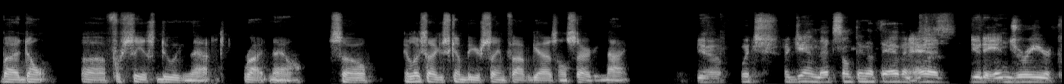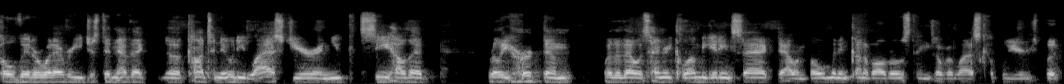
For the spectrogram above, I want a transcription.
but I don't uh, foresee us doing that right now. So it looks like it's going to be your same five guys on Saturday night. Yeah, which again, that's something that they haven't had due to injury or COVID or whatever. You just didn't have that uh, continuity last year, and you could see how that really hurt them. Whether that was Henry Colombi getting sacked, Alan Bowman, and kind of all those things over the last couple years, but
